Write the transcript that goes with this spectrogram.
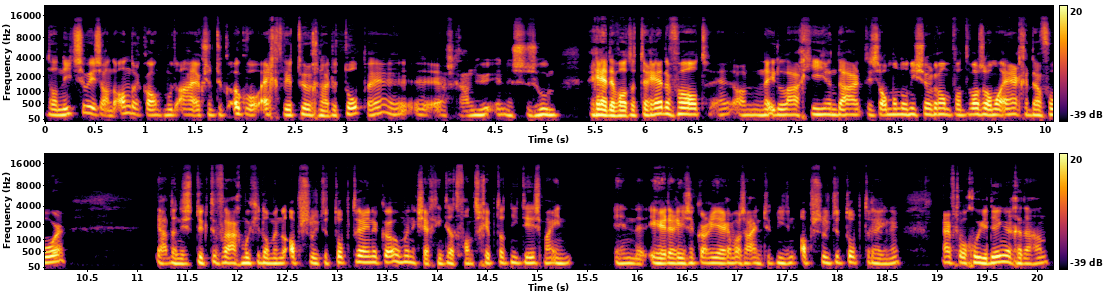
dan niet zo is. Aan de andere kant moet Ajax natuurlijk ook wel echt weer terug naar de top. Hè. Eh, Ze gaan nu in een seizoen redden wat er te redden valt. Hè. Een nederlaagje hier en daar, het is allemaal nog niet zo'n ramp, want het was allemaal erger daarvoor. Ja, dan is natuurlijk de vraag, moet je dan met een absolute toptrainer komen? En ik zeg niet dat Van het Schip dat niet is, maar in, in, eerder in zijn carrière was hij natuurlijk niet een absolute toptrainer. Hij heeft wel goede dingen gedaan.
